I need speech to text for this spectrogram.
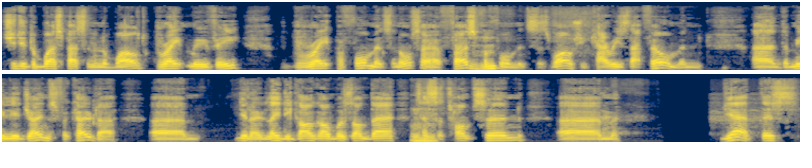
She did the worst person in the world. Great movie, great performance, and also her 1st Mhm. performance as well. She carries that film, and and Emilia Jones for Coda. Um, you know, Lady Gaga was on there. Mhm. Tessa Thompson. Um, yeah, there's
